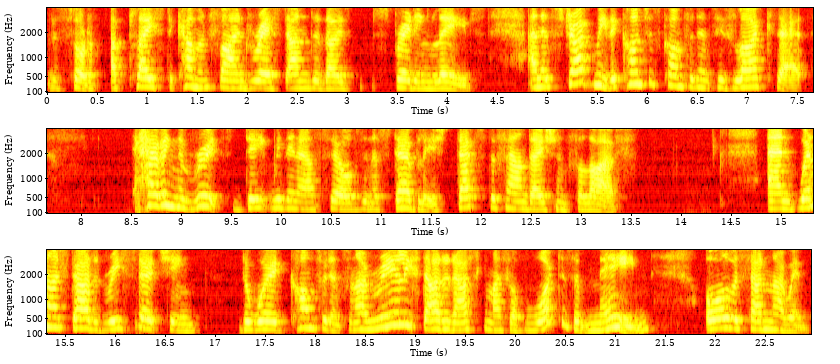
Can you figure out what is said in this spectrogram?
the sort of a place to come and find rest under those spreading leaves. And it struck me the conscious confidence is like that. Having the roots deep within ourselves and established, that's the foundation for life. And when I started researching the word confidence, when I really started asking myself, what does it mean? All of a sudden, I went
